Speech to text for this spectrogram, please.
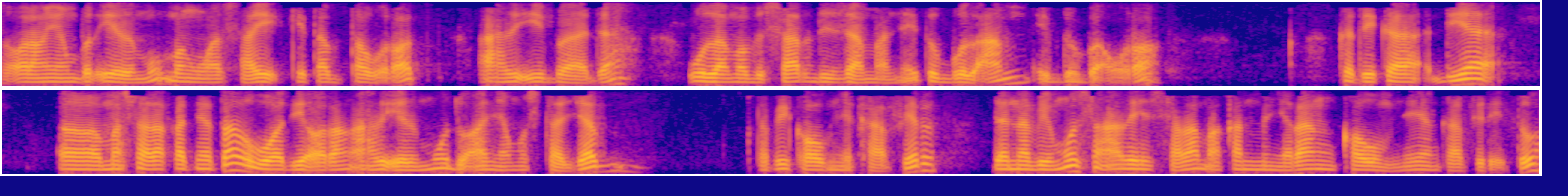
seorang yang berilmu menguasai kitab Taurat ahli ibadah ulama besar di zamannya itu Bul'am ibnu Ba'ura. Ketika dia e, masyarakatnya tahu bahwa dia orang ahli ilmu doanya mustajab tapi kaumnya kafir dan Nabi Musa alaihissalam akan menyerang kaumnya yang kafir itu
